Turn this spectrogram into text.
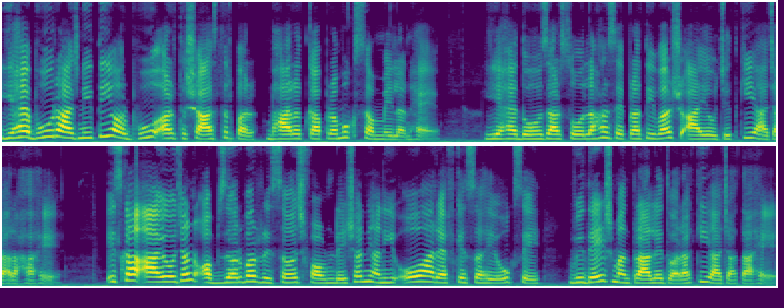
यह भू राजनीति और भू अर्थशास्त्र पर भारत का प्रमुख सम्मेलन है। यह 2016 से प्रतिवर्ष आयोजित किया जा रहा है। इसका आयोजन ऑब्जर्वर रिसर्च फाउंडेशन यानी ओआरएफ के सहयोग से विदेश मंत्रालय द्वारा किया जाता है।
